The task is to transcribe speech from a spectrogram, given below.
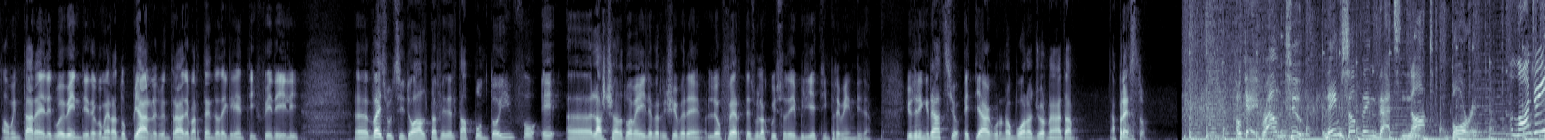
aumentare le tue vendite, come raddoppiare le tue entrate partendo dai clienti fedeli, Uh, vai sul sito altafedeltà.info e uh, lascia la tua mail per ricevere le offerte sull'acquisto dei biglietti in prevendita. Io ti ringrazio e ti auguro una buona giornata. A presto. Ok, round 2. Name something that's not boring. A laundry?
